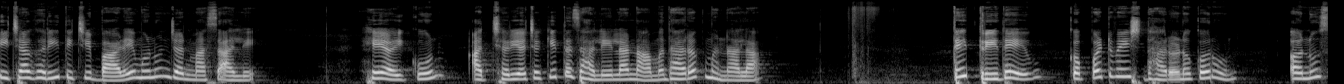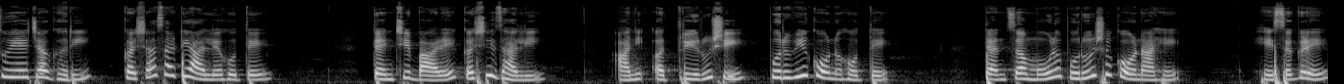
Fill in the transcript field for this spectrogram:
तिच्या घरी तिची बाळे म्हणून जन्मास आले. हे ऐकून आश्चर्यचकित झालेला नामधारक म्हणाला ते त्रिदेव कपटवेश धारण करून अनुसूयेच्या घरी कशासाठी आले होते? त्यांची बाळे कशी झाली? आणि अत्री ऋषी पूर्वी कोण होते? त्यांचा मूळ पुरुष कोण आहे? हे सगळे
